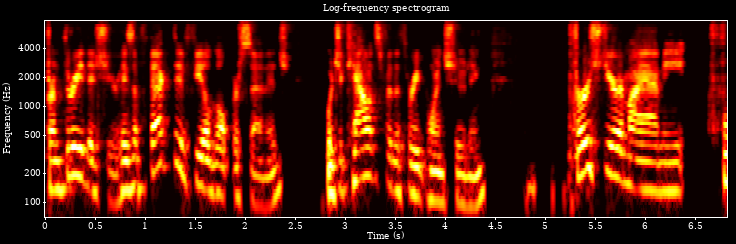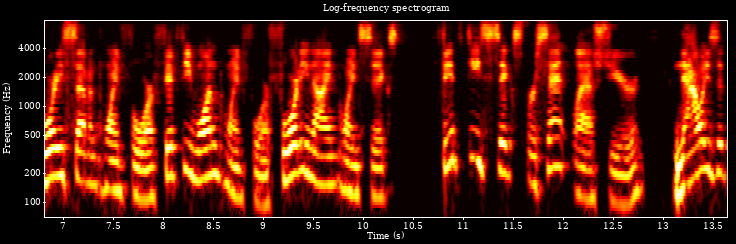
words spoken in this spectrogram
from three this year. His effective field goal percentage, which accounts for the three point shooting, first year in Miami, 47.4, 51.4, 49.6, 56% last year. Now he's at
